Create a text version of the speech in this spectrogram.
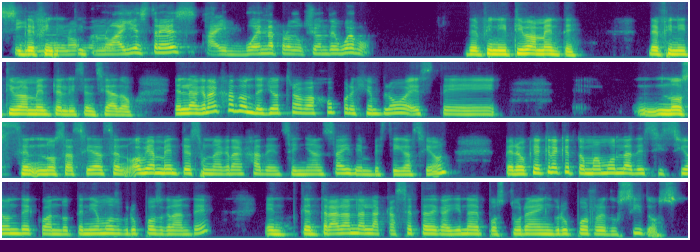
Si no, no hay estrés, hay buena producción de huevo. Definitivamente, definitivamente, licenciado. En la granja donde yo trabajo, por ejemplo, este, nos, nos hacía, obviamente es una granja de enseñanza y de investigación, pero ¿qué cree que tomamos la decisión de cuando teníamos grupos grandes, en, que entraran a la caseta de gallina de postura en grupos reducidos?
